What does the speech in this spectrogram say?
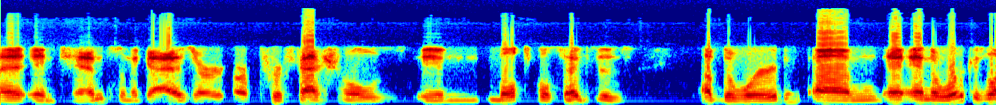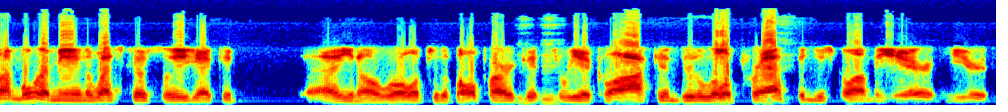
uh, intense, and the guys are, are professionals in multiple senses of the word. Um, and, and, the work is a lot more. I mean, in the West Coast League, I could, uh, you know, roll up to the ballpark mm-hmm. at three o'clock and do a little prep and just go on the air. And here, it's,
